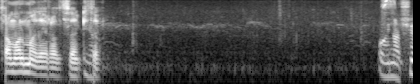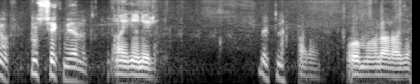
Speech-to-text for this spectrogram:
Tam olmadı herhalde sanki Yok. tabi. Oynaşıyor. Hiç çekmeyelim. Aynen öyle. Bekle. Al abi. O mal alacak.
